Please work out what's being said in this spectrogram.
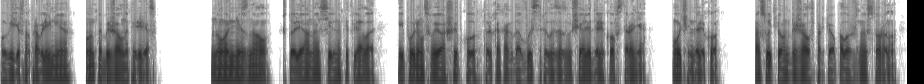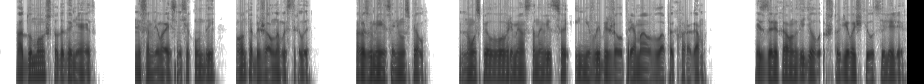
Увидев направление, он побежал на перерез. Но он не знал, что Лиана сильно петляла, и понял свою ошибку только когда выстрелы зазвучали далеко в стороне. Очень далеко. По сути, он бежал в противоположную сторону, а думал, что догоняет. Не сомневаясь ни секунды, он побежал на выстрелы. Разумеется, не успел. Но успел вовремя остановиться и не выбежал прямо в лапы к врагам. Издалека он видел, что девочки уцелели,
